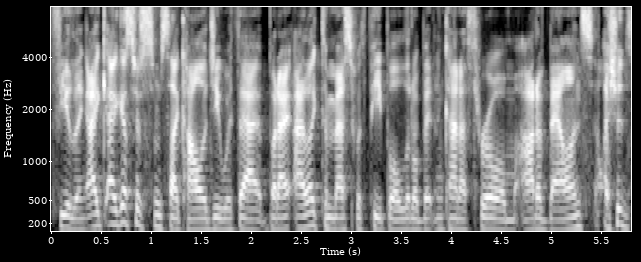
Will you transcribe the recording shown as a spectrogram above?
feeling. I, I, guess there's some psychology with that, but I, I, like to mess with people a little bit and kind of throw them out of balance. I should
